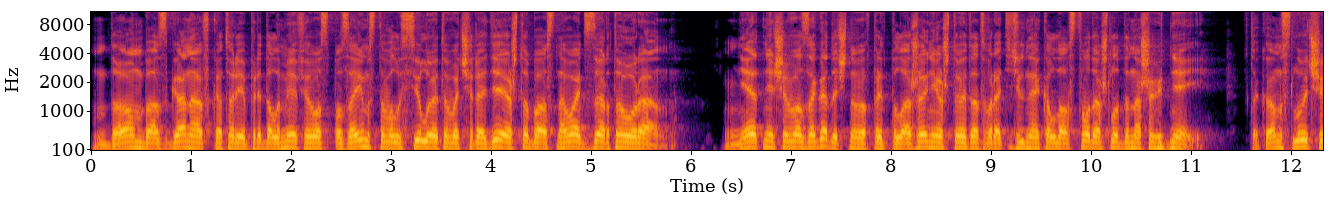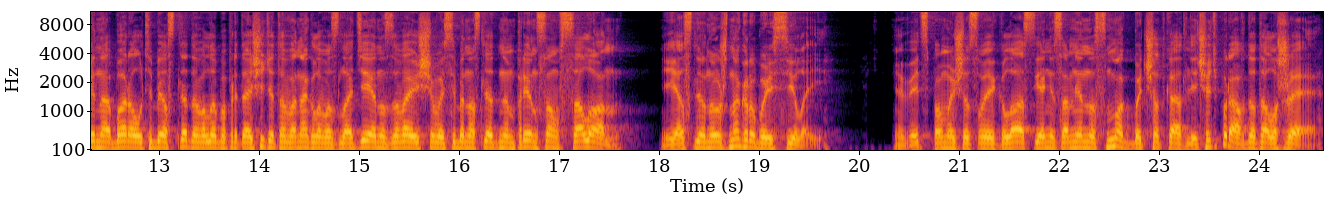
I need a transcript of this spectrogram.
Дом Базганов, который предал Мефиос, позаимствовал силу этого чародея, чтобы основать Зертауран. Нет ничего загадочного в предположении, что это отвратительное колдовство дошло до наших дней. В таком случае на Баррел тебе следовало бы притащить этого наглого злодея, называющего себя наследным принцем, в салон, если нужно грубой силой. Ведь с помощью своих глаз я, несомненно, смог бы четко отличить правду от лжи.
